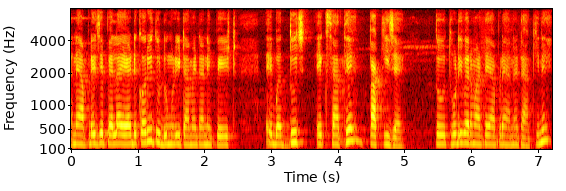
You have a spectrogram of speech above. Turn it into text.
અને આપણે જે પહેલાં એડ કર્યું હતું ડુંગળી, ટામેટાની પેસ્ટ એ બધું જ એકસાથે પાકી જાય. તો થોડી વાર માટે આપણે આને ઢાંકીને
